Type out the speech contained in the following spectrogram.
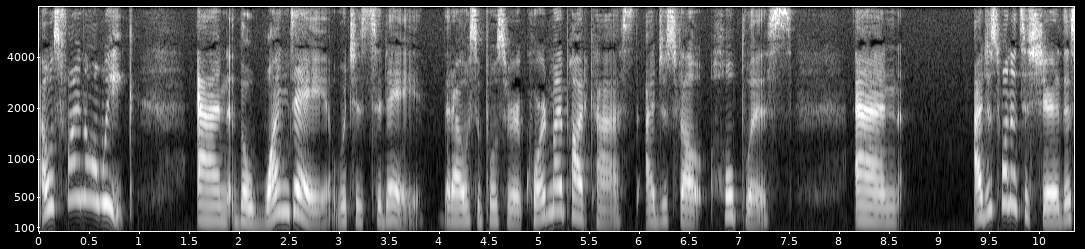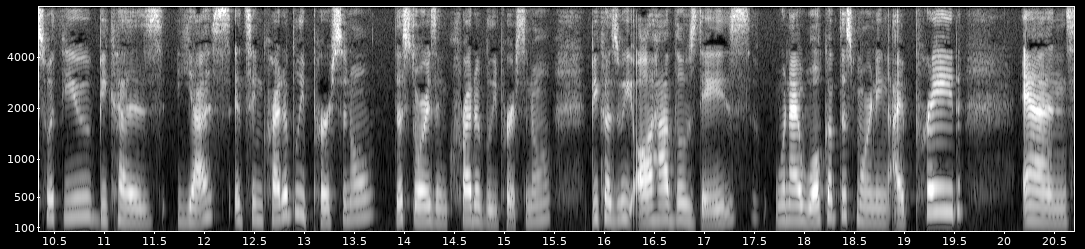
I was fine all week. And the one day, which is today, that I was supposed to record my podcast, I just felt hopeless. And I just wanted to share this with you because, yes, it's incredibly personal. The story is incredibly personal because we all have those days. When I woke up this morning, I prayed, and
